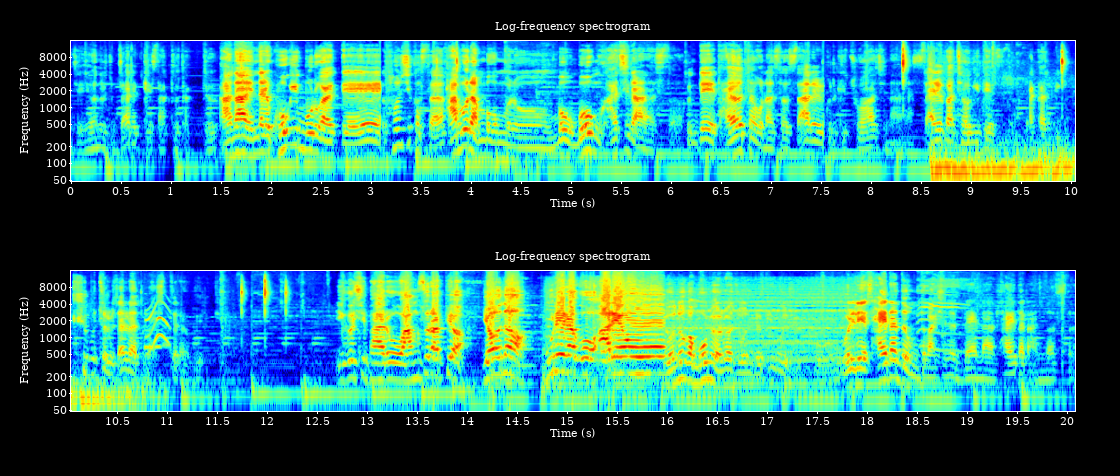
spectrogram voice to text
이제 연어를 좀 자를게 싹둑싹둑. 아 나 옛날에 고기 보러 갈 때 손 씻었어요. 밥을 안 먹으면은 뭐 먹은 거 가지를 않았어. 근데 다이어트 하고 나서 쌀을 그렇게 좋아하진 않아. 쌀과 적이 됐어. 약간 큐브처럼 잘라도 맛있더라고 이렇게. 이것이 바로 왕수라표 연어 물회라고 아래오 연어가 몸에 얼마나 좋은데 피부에 좋고 원래 사이다 넣으면 더 맛있는데 난 사이다를 안 넣었어요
